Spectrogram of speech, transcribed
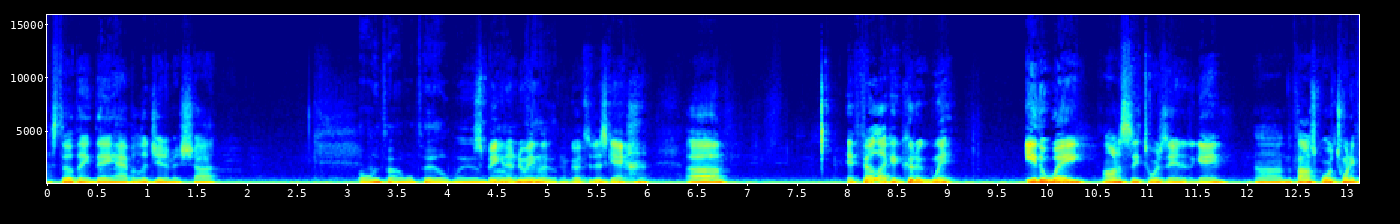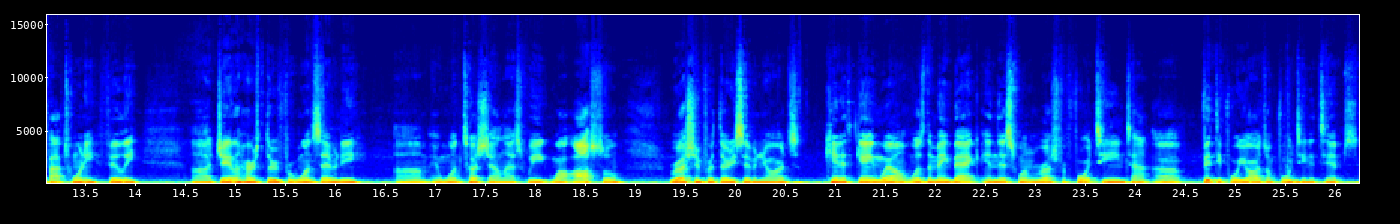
I still think they have a legitimate shot. Only time will tell, man. Speaking Time of New England, tell. we'll go to this game. um, it felt like it could have went either way, honestly, towards the end of the game. Uh, the final score 25-20 Philly. Uh, Jalen Hurts threw for 170 um, and one touchdown last week, while also rushing for 37 yards. Kenneth Gainwell was the main back in this one, rushed for 14 ti- uh, 54 yards on 14 attempts.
